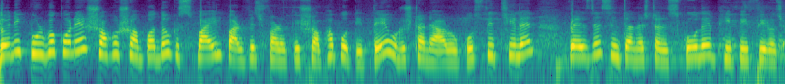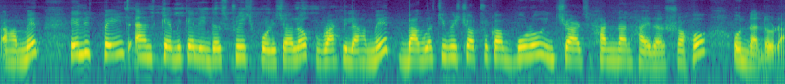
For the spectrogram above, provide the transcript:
দৈনিক পূর্বকোণের সহ সম্পাদক স্পাইল পারভেজ ফারুকের সভাপতিত্বে অনুষ্ঠানে আরও উপস্থিত ছিলেন প্রেসিডেন্টস ইন্টারন্যাশনাল স্কুলে VP Firoz Ahmed, elite paint and chemical industries পরিচালক রাহিল আহমেদ, বাংলা টিভির চট্টগ্রাম ব্যুরো ইনচার্জ হান্নান হায়দার সহ অন্যান্যরা।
